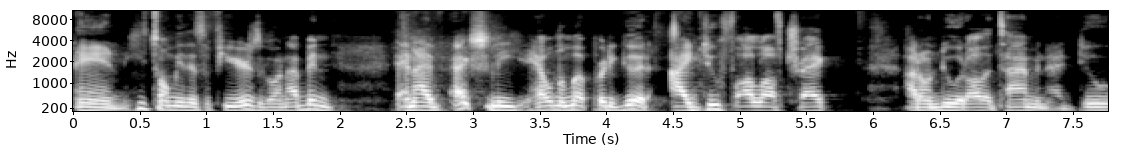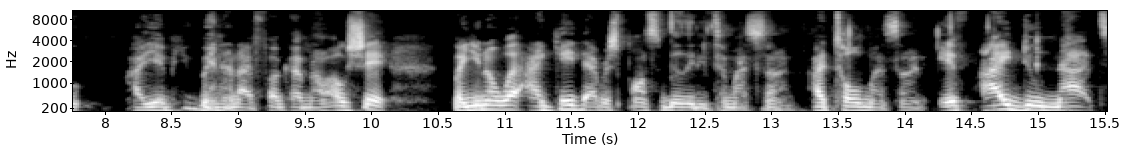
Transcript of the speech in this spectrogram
And he told me this a few years ago, and I've been, and I've actually held them up pretty good. I do fall off track. I don't do it all the time, and I do, I am human and I fuck up. And I'm, oh shit, but you know what? I gave that responsibility to my son. I told my son, if I do not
